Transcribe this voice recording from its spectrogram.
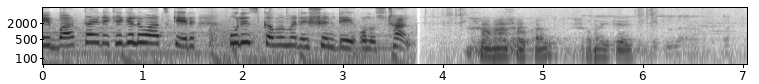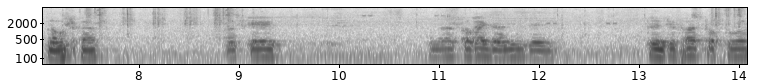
এই বার্তায় রেখে গেল আজকের পুলিশ কমেমোরেশন ডে অনুষ্ঠান। সকাল, সবাইকে নমস্কার। আজকে আমরা সবাই জানি যে টোয়েন্টি ফার্স্ট অক্টোবর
